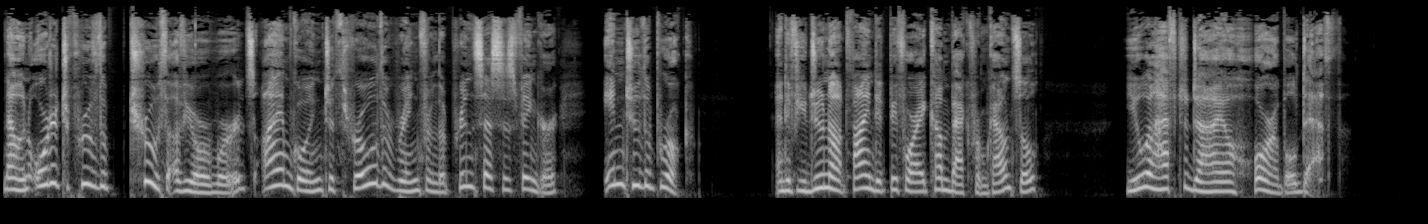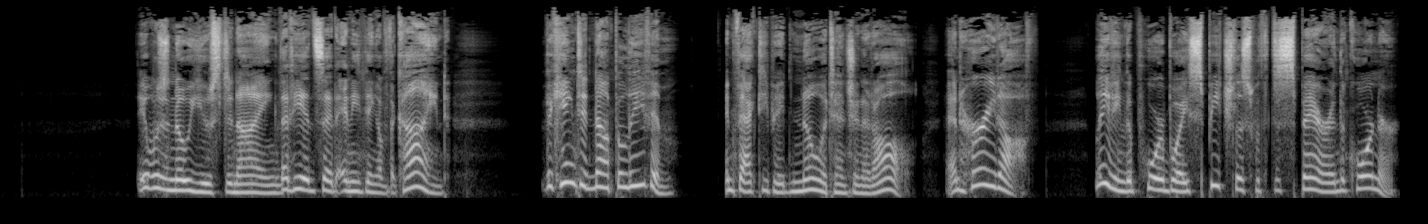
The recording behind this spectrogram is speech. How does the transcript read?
Now, in order to prove the truth of your words, I am going to throw the ring from the princess's finger into the brook, and if you do not find it before I come back from council, you will have to die a horrible death. It was no use denying that he had said anything of the kind. The king did not believe him. In fact, he paid no attention at all and hurried off, leaving the poor boy speechless with despair in the corner.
